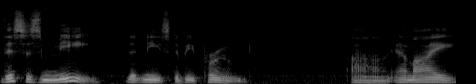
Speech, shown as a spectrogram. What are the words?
this is me. that needs to be pruned? Uh, am I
